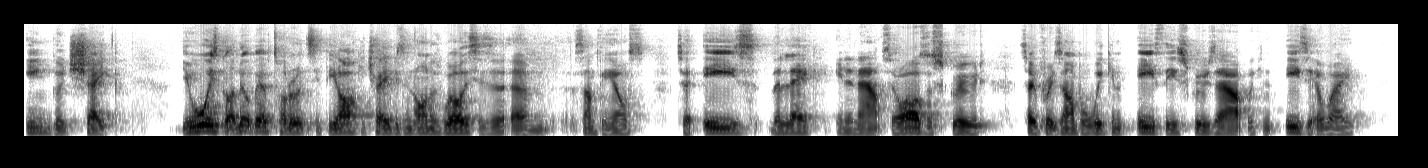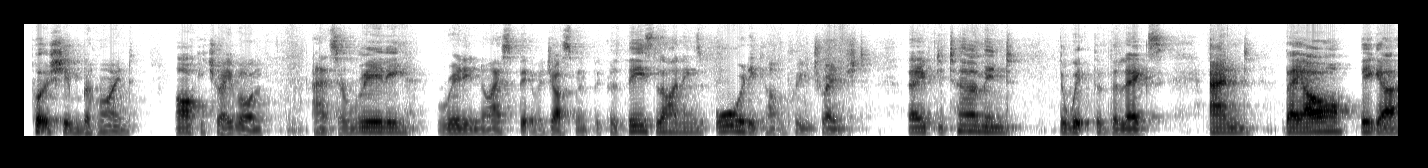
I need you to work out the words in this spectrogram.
in good shape. You always got a little bit of tolerance if the architrave isn't on as well. This is a, um, something else to ease the leg in and out. So ours are screwed. So for example, we can ease these screws out, we can ease it away, put a shim behind, architrave on, and it's a really, really nice bit of adjustment because these linings already come pre-trenched. They've determined the width of the legs and they are bigger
